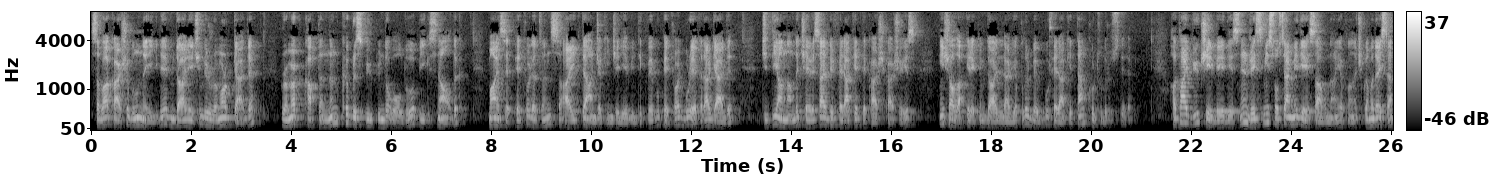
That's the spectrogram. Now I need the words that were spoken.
Sabaha karşı bununla ilgili müdahale için bir römork geldi. Römork kaptanının Kıbrıs büyüklüğünde olduğu bilgisini aldık. Maalesef petrol atığını sahilde ancak inceleyebildik ve bu petrol buraya kadar geldi. Ciddi anlamda çevresel bir felaketle karşı karşıyayız. İnşallah gerekli müdahaleler yapılır ve bu felaketten kurtuluruz dedi. Hatay Büyükşehir Belediyesi'nin resmi sosyal medya hesabından yapılan açıklamada ise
